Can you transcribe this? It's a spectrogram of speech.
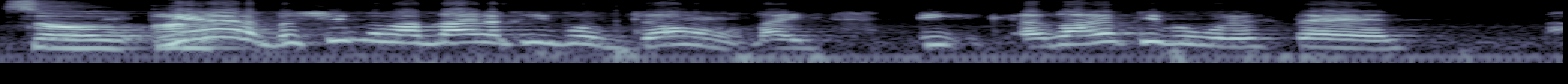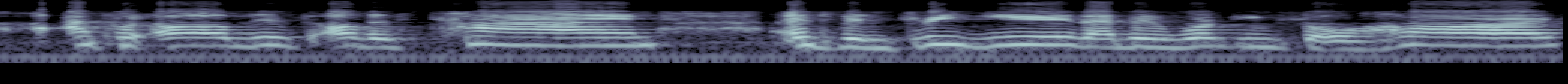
So yeah, but you know, a lot of people don't like. A lot of people would have said, "I put all this, all this time. It's been three years. I've been working so hard,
